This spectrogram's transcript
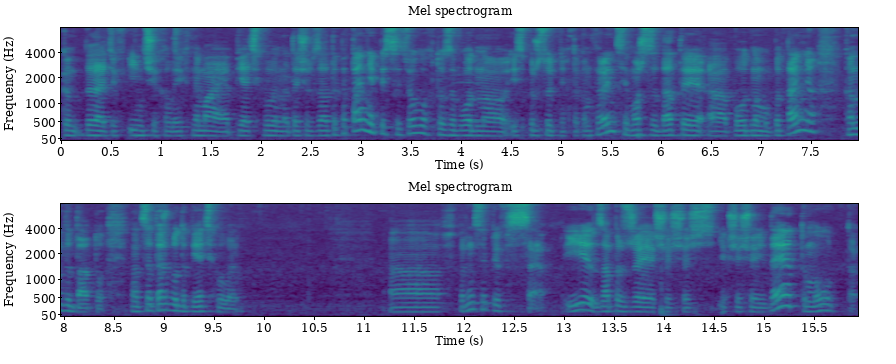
кандидатів інших, але їх немає 5 хвилин на те, щоб задати питання. Після цього хто завгодно із присутніх на конференції може задати а, по одному питанню кандидату. На це теж буде 5 хвилин. А, в принципі, все. І запис вже, якщо щось, якщо що йде, тому так.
